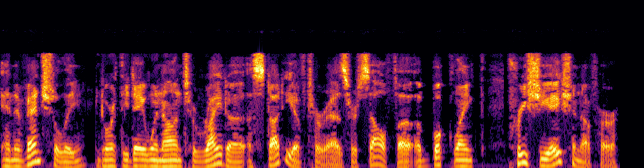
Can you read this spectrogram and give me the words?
And eventually, Dorothy Day went on to write a, a study of Therese herself, a, a book-length appreciation of her.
